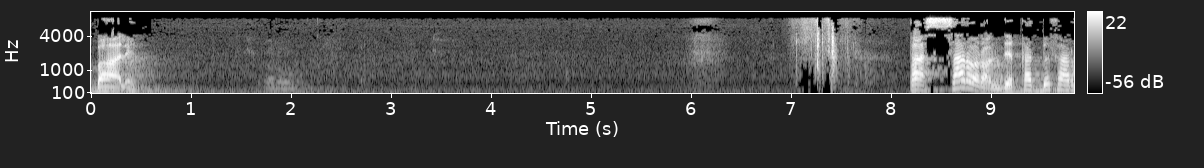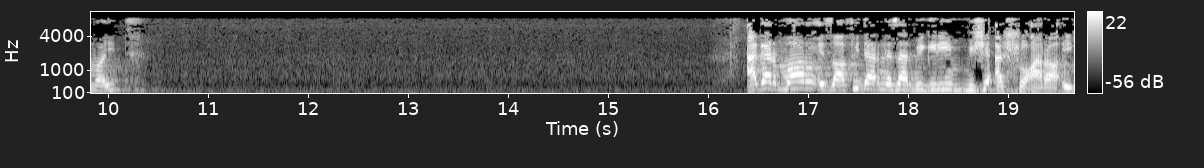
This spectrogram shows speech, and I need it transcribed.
بله. پس سراران دقت بفرمایید. اگر ما رو اضافی در نظر بگیریم میشه الشعرائی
